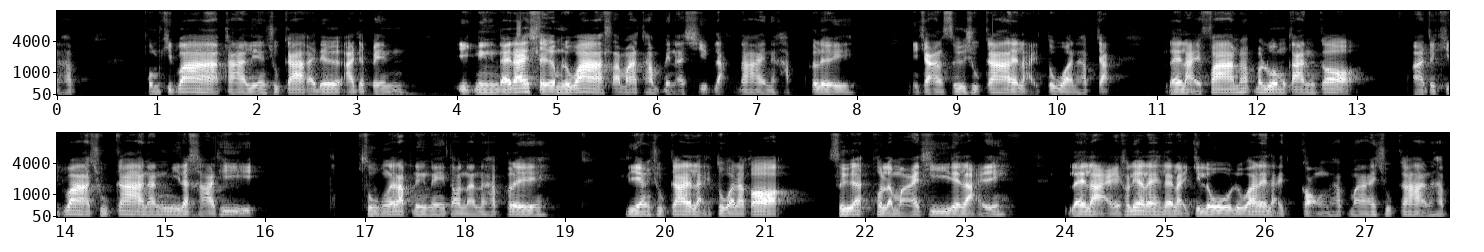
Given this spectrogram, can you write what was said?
นะครับ ผมคิดว่าการเลี้ยงชูการ์ไกเดอร์อาจจะเป็น อีกหนึ่งรายได้เสริมหรือว่าสามารถทำเป็นอาชีพหลักได้นะครับ ก็เลยมีการซื้อชูการ์หลาย ๆ ตัวนะครับ จากหลาย ๆ ฟาร์มครับมารวมกันก็อาจจะคิดว่าชูการ์นั้นมีราคาที่สูงระดับหนึ่งในตอนนั้นนะครับ ก็เลยเลี้ยงชูการ์หลาย ๆ ตัว แล้วก็ซื้อผลไม้ทีหลาย ๆหลาย ๆเขาเรียกอะไรหลาย ๆ กิโล หรือว่าหลาย ๆ กล่องนะครับมาให้ชูการ์นะครับ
